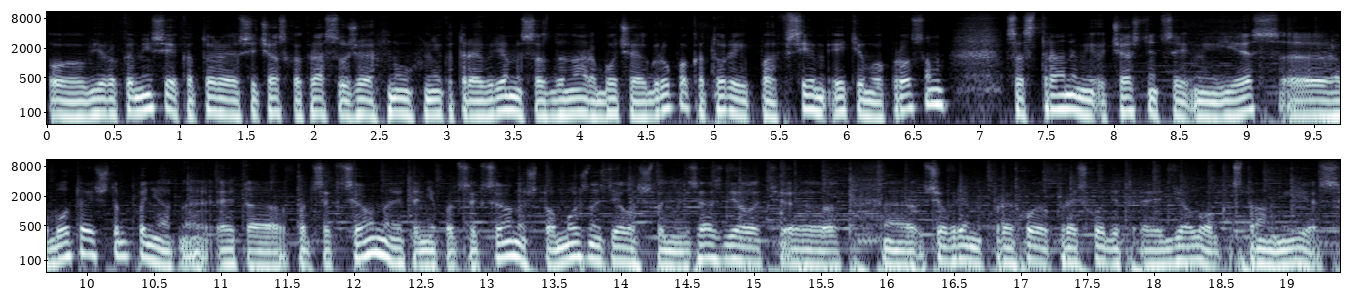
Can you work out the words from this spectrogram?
в Еврокомиссии, которая сейчас как раз уже ну, некоторое время создана рабочая группа, которая по всем этим вопросам со странами-участницами санкциями ЕС э, работает, чтобы понятно, это подсекционно, это не подсекционно, что можно сделать, что нельзя сделать. Э, э, Все время происходит диалог с странами ЕС.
